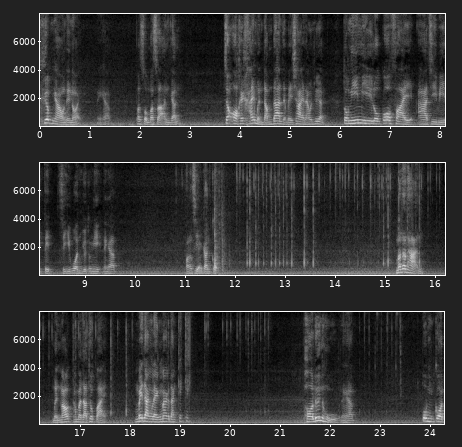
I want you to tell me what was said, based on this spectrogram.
เคลือบเงาหน่อยๆนะครับ ผสมผสานกัน จะออกคล้ายๆเหมือนดำด้านแต่ไม่ใช่นะเพื่อนๆตรงนี้มีโลโก้ไฟ RGB ติดสีวนอยู่ตรงนี้นะครับ ฟังเสียงการกด มาตรฐานเหมือนเมาส์ธรรมดาทั่วไป ไม่ดังแรงมากดังแก๊กๆพอลื่นหูนะครับ ปุ่มกด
